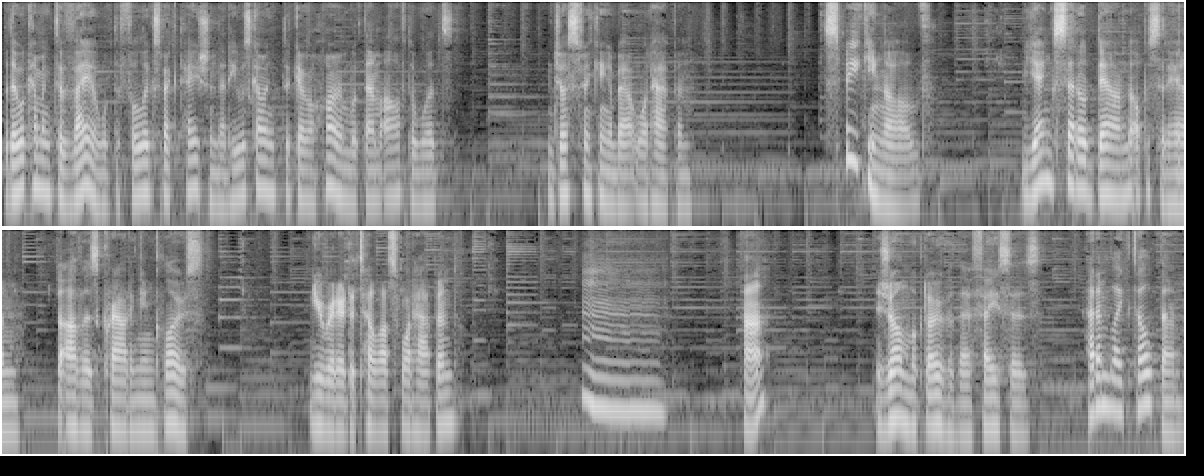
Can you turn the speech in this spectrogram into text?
but they were coming to Vale with the full expectation that he was going to go home with them afterwards. Just thinking about what happened. Speaking of, Yang settled down opposite him, the others crowding in close. You ready to tell us what happened? Hmm. Huh? Jaune looked over their faces. Hadn't Blake told them?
